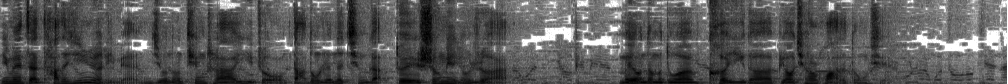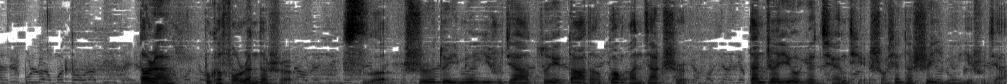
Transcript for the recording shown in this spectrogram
因为在他的音乐里面，你就能听出来一种打动人的情感，对生命有热爱。没有那么多刻意的标签化的东西。当然，不可否认的是，死是对一名艺术家最大的光环加持。但这也有一个前提：首先，他是一名艺术家。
